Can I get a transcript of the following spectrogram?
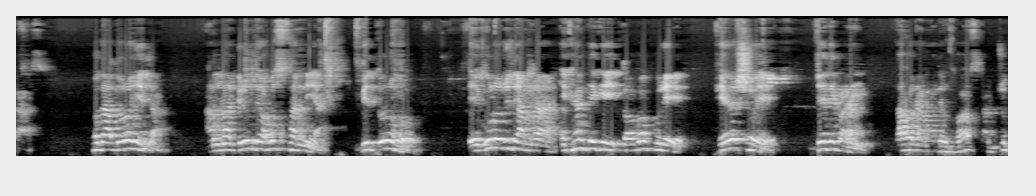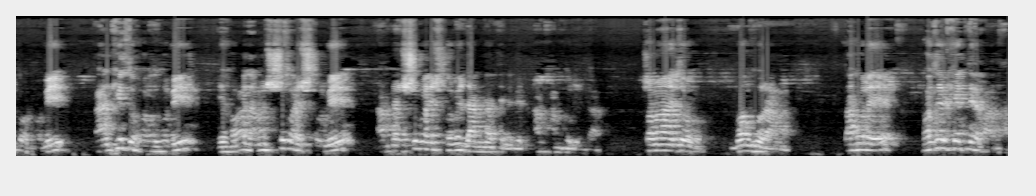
কাজ খোদা দ্রোহিতা আল্লাহর বিরুদ্ধে অবস্থান নিয়ে, বিদ্রোহ। এগুলো যদি আমরা এখান থেকেই তব করে ফেরস হয়ে যেতে পারি, তাহলে আমাদের হজ কার্যকর হবে, কাঙ্ক্ষিত হজ হবে, এ হজ আমার সুপারিশ করবে। আপনার সুপারিশ করবে জান্নাতে নেবেন, আলহামদুলিল্লাহ। সম্মানিত বন্ধুরা আমার, তাহলে হজের ক্ষেত্রে বাধা,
